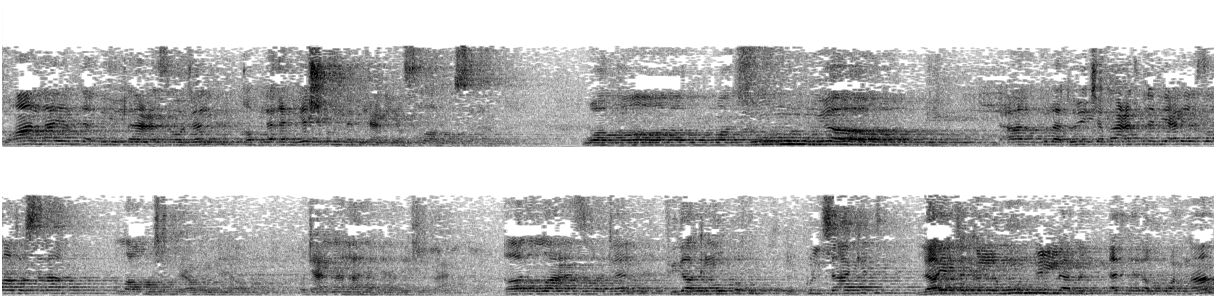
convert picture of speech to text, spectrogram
سؤال لا يبدأ به الله عز وجل قبل أن يشكو النبي عليه الصلاة والسلام. وقال الرسول يا ربي العالم كلها تريد شفاعة النبي عليه الصلاة والسلام. اللهم شفعه فينا يا رب واجعلنا أهلا لهذه الشفاعة. قال الله عز وجل في ذاك الموقف الكل ساكت لا يتكلمون إلا من أذن له الرحمن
